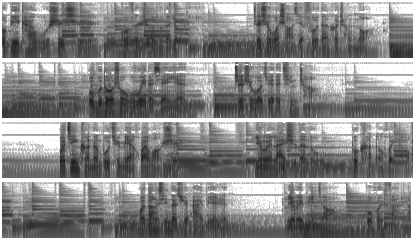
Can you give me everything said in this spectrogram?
我避开无事时过分热络的友谊，这使我少些负担和承诺。我不多说无谓的闲言，这使我觉得清畅。我尽可能不去缅怀往事，因为来时的路不可能回头。我当心的去爱别人，因为比较不会泛滥。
